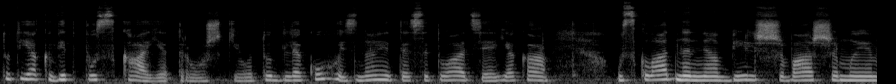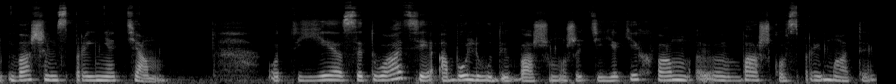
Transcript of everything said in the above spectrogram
тут як відпускає трошки. От тут для когось, знаєте, ситуація, яка ускладнена більш вашими, вашим сприйняттям. От є ситуації або люди в вашому житті, яких вам е, важко сприймати.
